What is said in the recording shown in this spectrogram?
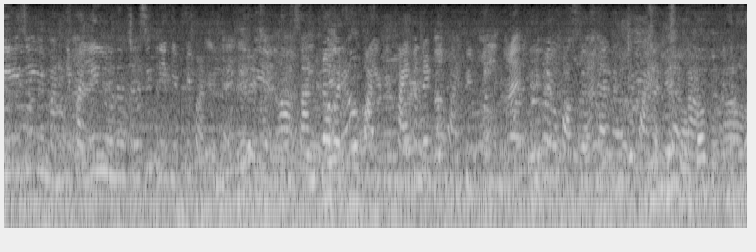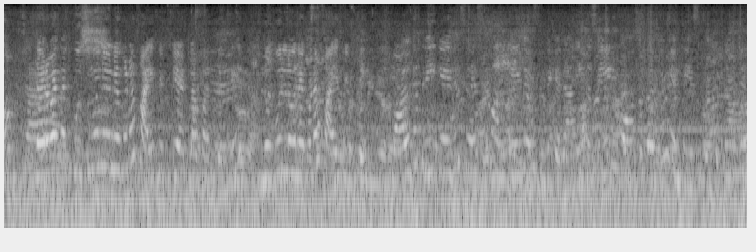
కేజీ మనకి పల్లీల నూనె వచ్చేసి త్రీ ఫిఫ్టీ పడుతుంది. Sunflower five five hundred to five fifty ఇప్పుడు ఫస్ట్ కాబట్టి ఫైవ్ హండ్రెడ్ తర్వాత కుసుమ నూనె కూడా ఫైవ్ ఫిఫ్టీ అట్లా పడుతుంది. నువ్వుల నూనె కూడా ఫైవ్ ఫిఫ్టీ మామూలుగా త్రీ కేజీస్ వేస్తే వన్ కేజీ వస్తుంది కదా. ఇంకా సీడ్ కాస్ట్ తీసుకుంటున్నాము.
